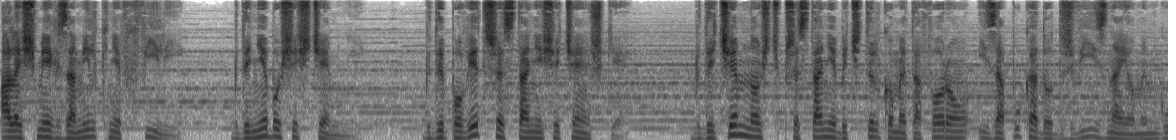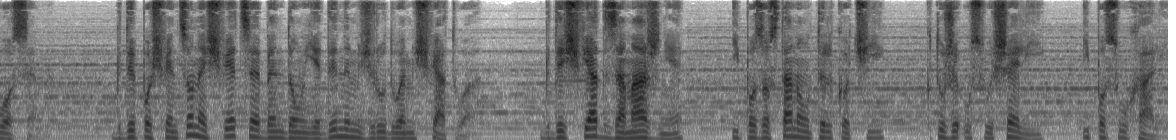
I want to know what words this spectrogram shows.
Ale śmiech zamilknie w chwili, gdy niebo się ściemni, gdy powietrze stanie się ciężkie, gdy ciemność przestanie być tylko metaforą i zapuka do drzwi znajomym głosem, gdy poświęcone świece będą jedynym źródłem światła, gdy świat zamarznie i pozostaną tylko ci, którzy usłyszeli i posłuchali.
